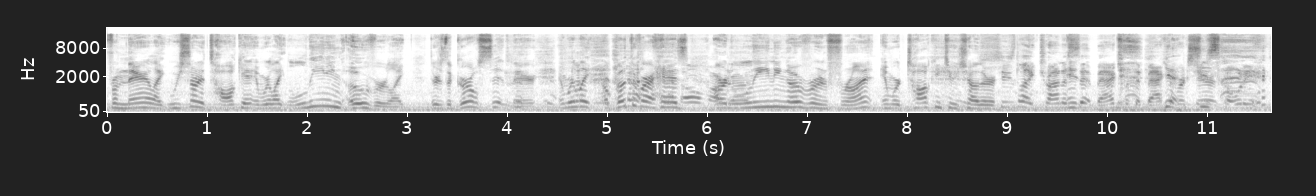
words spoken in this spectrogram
from there, like we started talking, and we're like leaning over. Like there's a girl sitting there, and we're like, both of our oh heads Oh are gosh. leaning over in front, and we're talking to each other. She's like trying to And- sit back, but the back of her chair is she's, holding.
